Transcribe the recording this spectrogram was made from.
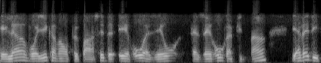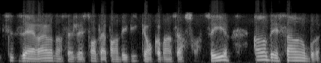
Et là, vous voyez comment on peut passer de héros à zéro, à zéro rapidement. Il y avait des petites erreurs dans sa gestion de la pandémie qui ont commencé à ressortir. En décembre,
